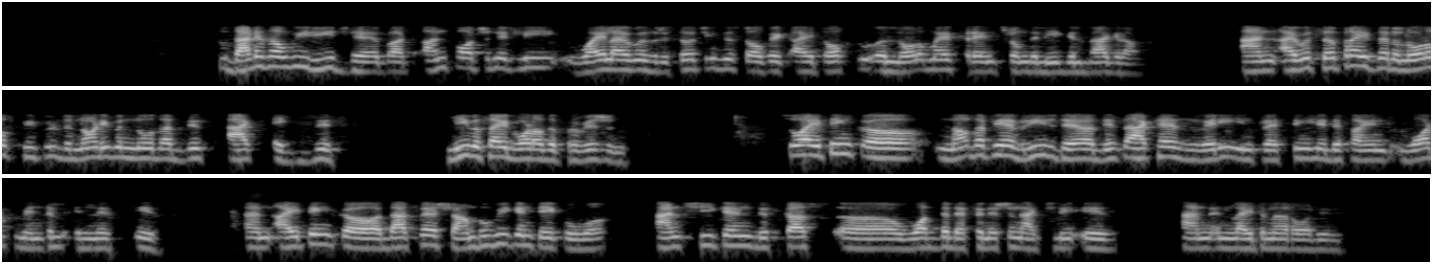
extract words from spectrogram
So that is how we reached here. But unfortunately, while I was researching this topic, I talked to a lot of my friends from the legal background. And I was surprised that a lot of people did not even know that this act exists. Leave aside what are the provisions. So I think uh, now that we have reached here, this act has very interestingly defined what mental illness is. And I think uh, that's where Shambhavi can take over and she can discuss uh, what the definition actually is and enlighten our audience.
